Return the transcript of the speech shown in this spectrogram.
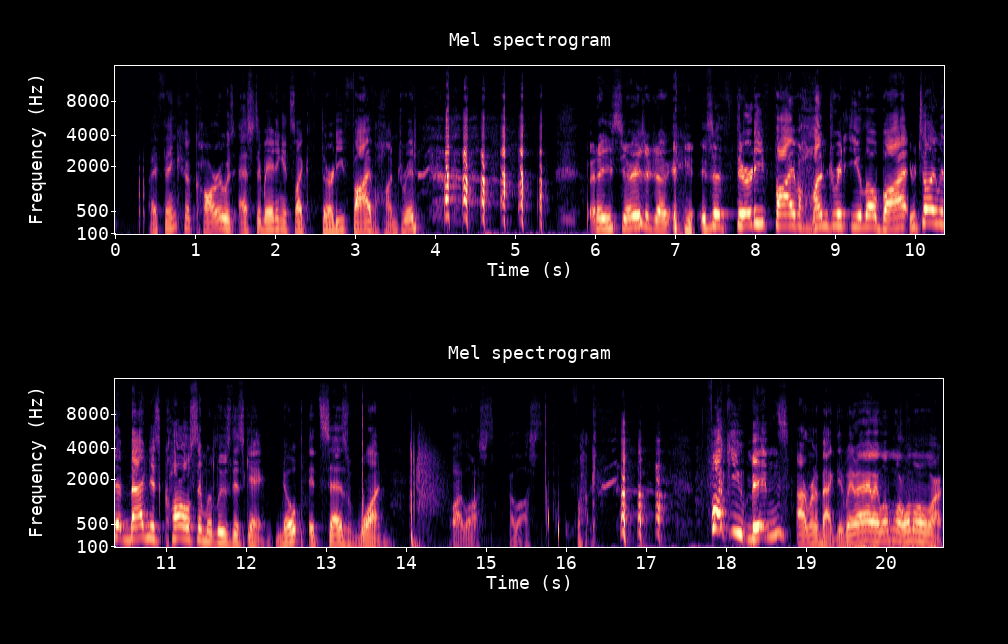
I think Hikaru is estimating it's like 3,500. Are you serious or joking? It's a 3,500 elo bot. You're telling me that Magnus Carlsen would lose this game? Nope. It says one. Oh, I lost. I lost. Fuck. Fuck you, Mittens. All right, run it back, dude. Wait, wait, wait. One more, one more, one more.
